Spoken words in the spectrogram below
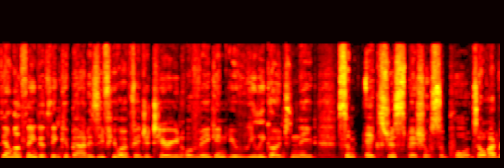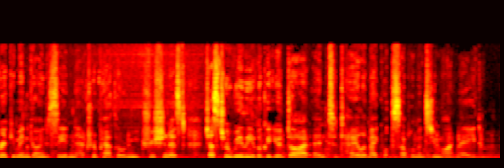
The other thing to think about is if you are vegetarian or vegan, you're really going to need some extra special support. So I'd recommend going to see a naturopath or a nutritionist just to really look at your diet and to tailor make what supplements you might need.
